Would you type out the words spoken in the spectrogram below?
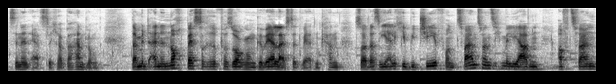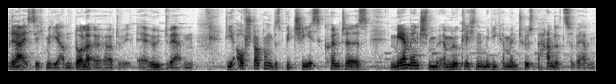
sind in ärztlicher Behandlung. Damit eine noch bessere Versorgung gewährleistet werden kann, soll das jährliche Budget von 22 Milliarden auf 32 Milliarden Dollar erhöht werden. Die Aufstockung des Budgets könnte es mehr Menschen ermöglichen, medikamentös behandelt zu werden.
